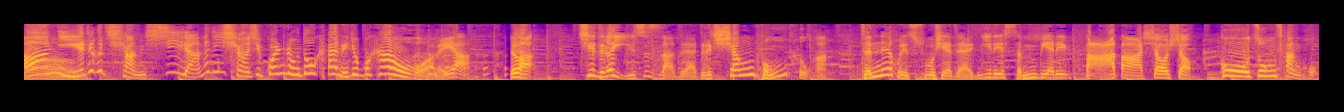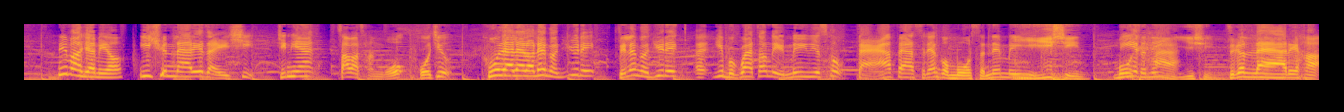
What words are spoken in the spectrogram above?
啊！你这个抢戏呀，那你抢戏观众都看，你就不看我了呀，对吧？其实这个意思是啥子呢？这个抢风头啊，真的会出现在你的身边的大大小小各种场合。你发现没有？一群男的在一起，今天沙发唱歌喝酒。突然来了两个女的，这两个女的，哎，你不管长得美与丑，但凡是两个陌生的美异性，陌生的异性，这个男的哈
